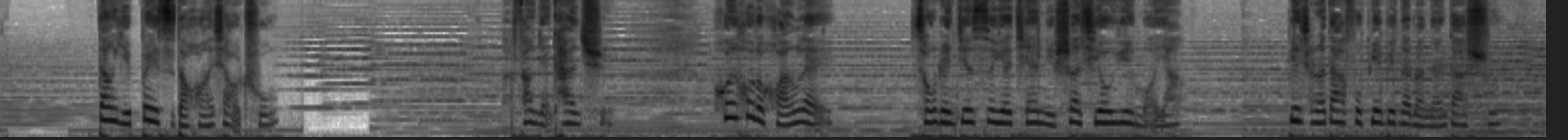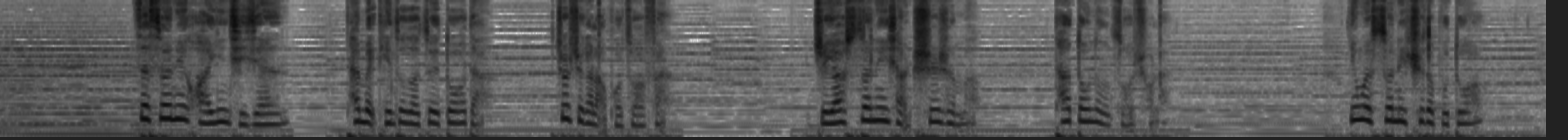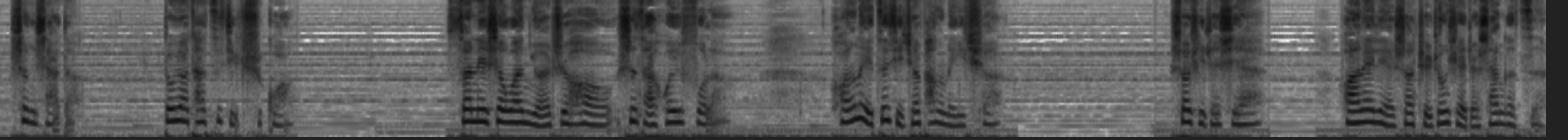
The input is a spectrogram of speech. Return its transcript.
当一辈子的黄小厨。”放眼看去，婚后的黄磊，从《人间四月天》里帅气优越模样，变成了大腹便便的暖男大叔。在孙俪怀孕期间，他每天做的最多的，就是给老婆做饭。只要孙俪想吃什么，他都能做出来。因为孙俪吃的不多，剩下的，都要他自己吃光。孙俪生完女儿之后，身材恢复了，黄磊自己却胖了一圈。说起这些，黄磊脸上始终写着三个字：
